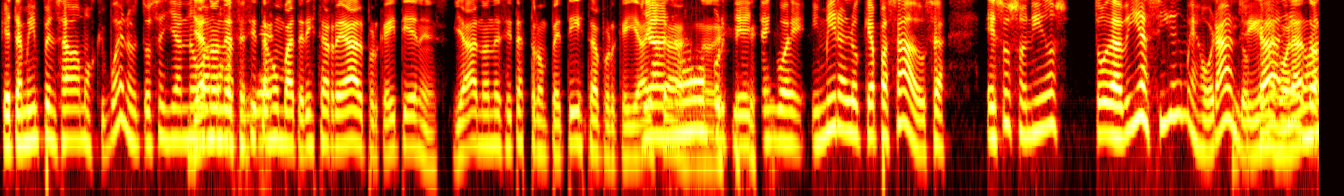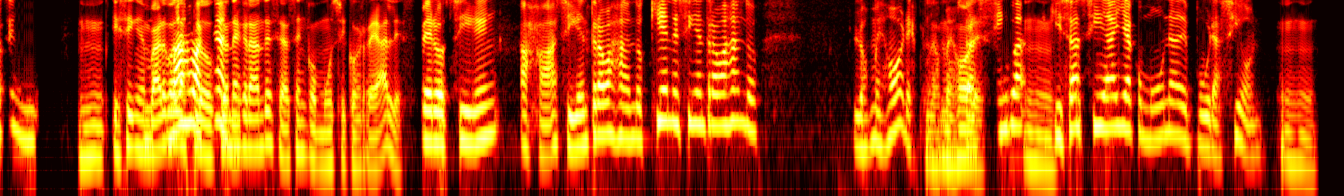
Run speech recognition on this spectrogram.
Que también pensábamos que, bueno, entonces ya no. Ya no necesitas un baterista real porque ahí tienes. Ya no necesitas trompetista porque ya. Ya no, porque tengo ahí. Y mira lo que ha pasado. O sea, esos sonidos todavía siguen mejorando. Siguen mejorando. Y sin embargo, las producciones grandes se hacen con músicos reales. Pero siguen, ajá, siguen trabajando. ¿Quiénes siguen trabajando? los mejores. Pues, los mejores. Quizás sí haya como una depuración en,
